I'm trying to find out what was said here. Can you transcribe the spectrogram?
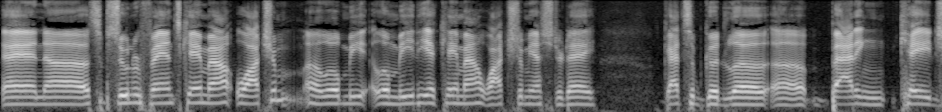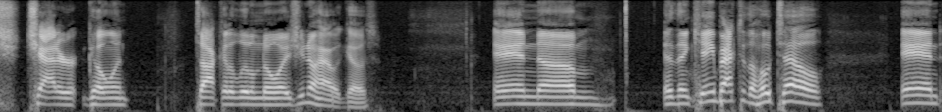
and uh, some Sooner fans came out watch them. A little me- a little media came out watched them yesterday. Got some good uh, uh, batting cage chatter going, talking a little noise. You know how it goes. And um, and then came back to the hotel and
